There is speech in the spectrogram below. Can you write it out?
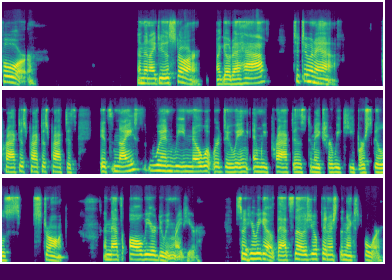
four. And then I do the star. I go to half to two and a half. Practice, practice, practice. It's nice when we know what we're doing and we practice to make sure we keep our skills strong. And that's all we are doing right here. So here we go. That's those. You'll finish the next four.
